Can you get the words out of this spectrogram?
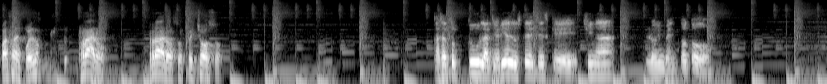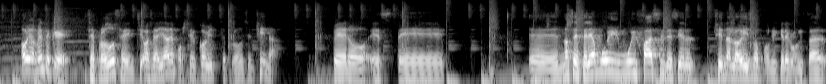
pasa después, raro, raro, sospechoso. O sea, tú, tú, la teoría de ustedes es que China lo inventó todo? Obviamente que se produce en China, o sea, ya de por sí el COVID se produce en China, pero este, eh, no sé, sería muy, muy fácil decir China lo hizo porque quiere conquistar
